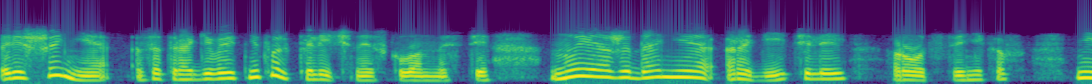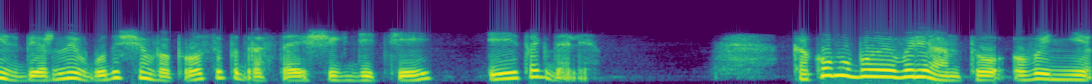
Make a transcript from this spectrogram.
решение затрагивает не только личные склонности, но и ожидания родителей, родственников, неизбежные в будущем вопросы подрастающих детей и так далее. Какому бы варианту вы не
